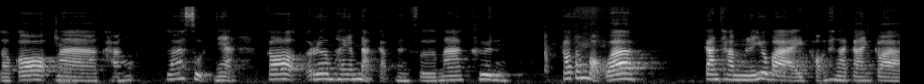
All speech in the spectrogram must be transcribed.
แล้วก็มาครั้งล่าสุดเนี่ยก็เริ่มให้น้ำหนักกับเงินเฟอ้อมากขึ้น ก็ต้องบอกว่าการทำนโยบายของธนาคารกลาง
